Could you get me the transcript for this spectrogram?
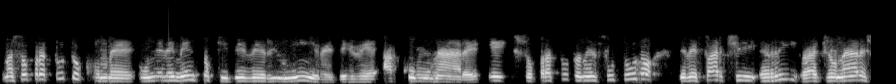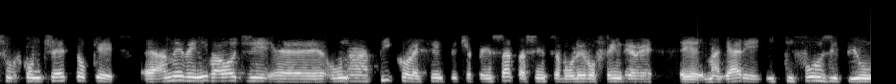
ma soprattutto come un elemento che deve riunire, deve accomunare e soprattutto nel futuro deve farci riragionare sul concetto che eh, a me veniva oggi eh, una piccola e semplice pensata senza voler offendere eh, magari i tifosi più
